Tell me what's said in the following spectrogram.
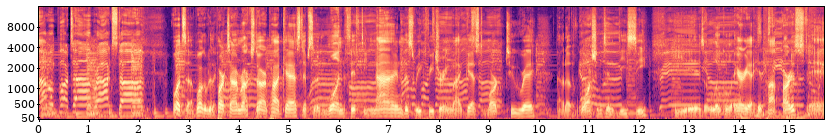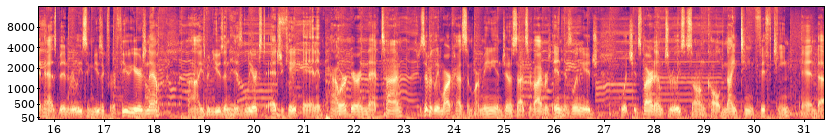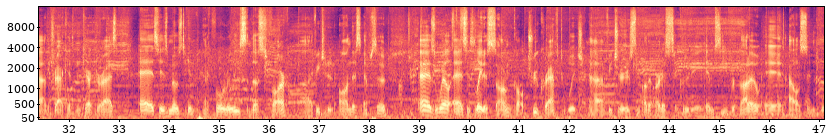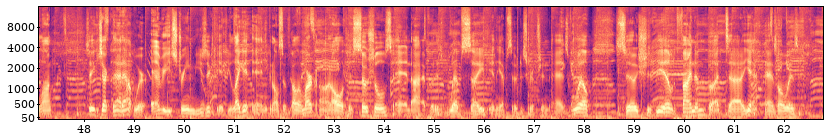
I'm a part-time rock star. What's up? Welcome to the Part Time Rockstar Podcast, episode 159. This week featuring my guest Mark Toure out of Washington, D.C. He is a local area hip hop artist and has been releasing music for a few years now. Uh, he's been using his lyrics to educate and empower during that time. Specifically, Mark has some Armenian genocide survivors in his lineage, which inspired him to release a song called 1915, and uh, the track has been characterized as his most impactful release thus far. Uh, I featured it on this episode, as well as his latest song called True Craft, which uh, features some other artists, including MC Bravado and Allison Blanc. So you can check that out wherever you stream music if you like it, and you can also follow Mark on all of his socials, and I put his website in the episode description as well. So you should be able to find him. But uh, yeah, as always,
